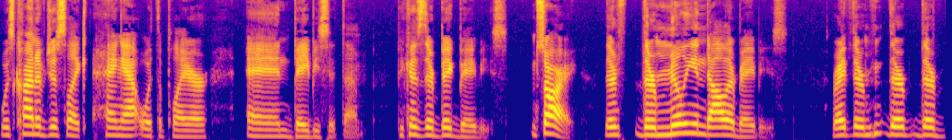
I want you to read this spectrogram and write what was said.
was kind of just like hang out with the player and babysit them because they're big babies. I'm sorry. They're they're million dollar babies. Right? They're they're they're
